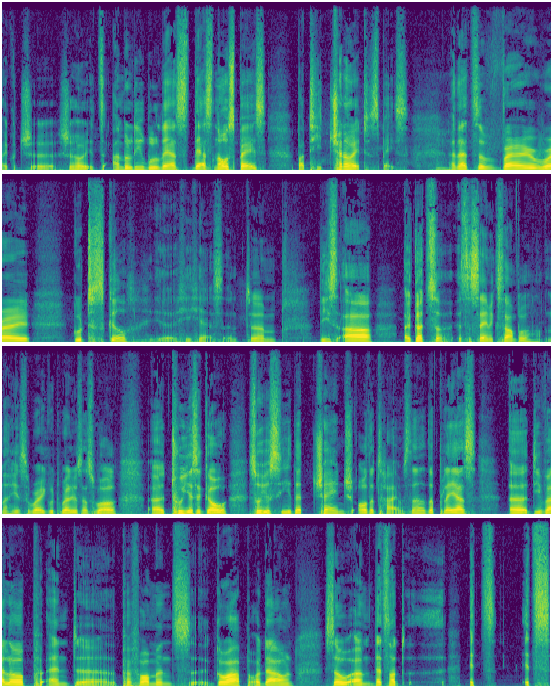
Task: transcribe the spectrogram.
I could sh- uh, show. It's unbelievable. There's there's no space, but he generates space, Mm. and that's a very very good skill uh, he has. And um, these are. Uh, Götze is the same example. He has very good values as well. Uh, two years ago, so you see that change all the times. no? The players uh, develop and uh, performance uh, go up or down. So um, that's not. It's it's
